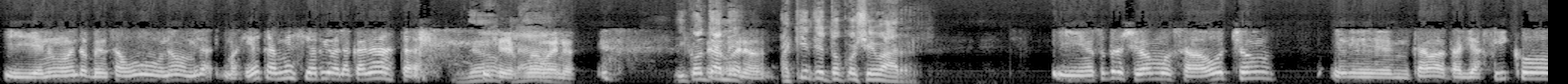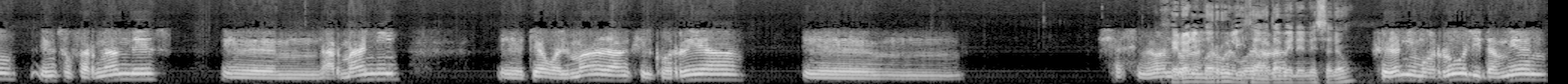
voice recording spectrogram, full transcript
y en un momento pensamos, uh, no, mira, imagínate a Messi arriba de la canasta, No, y después, claro. bueno, Y contame, bueno. ¿a quién te tocó llevar? y nosotros llevamos a ocho, eh, estaba Taliafico, Enzo Fernández, eh, Armani, eh, Tiago Almada, Ángel Correa, eh, ya se me van Jerónimo Rulli estaba también en eso, ¿no? Jerónimo Rulli también.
